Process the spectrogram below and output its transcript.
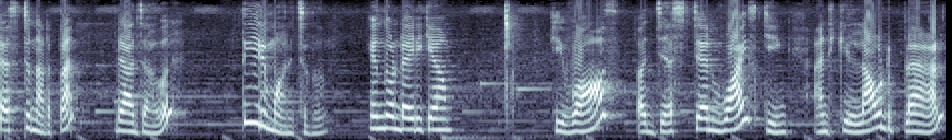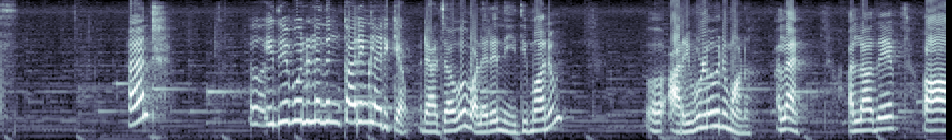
ടെസ്റ്റ് നടത്താൻ രാജാവ് തീരുമാനിച്ചത്. എന്തുകൊണ്ടായിരിക്കാം? He was a just and wise king and he loved plants and ഇതേപോലുള്ള എന്തെങ്കിലും കാര്യങ്ങളായിരിക്കാം. രാജാവ് വളരെ നീതിമാനും അറിവുള്ളവനുമാണ് അല്ലേ? അല്ലാതെ ആ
